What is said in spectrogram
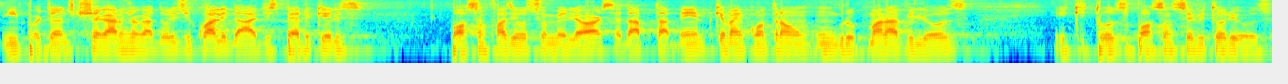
e importante é que chegaram jogadores de qualidade. Espero que eles possam fazer o seu melhor, se adaptar bem, porque vai encontrar um, um grupo maravilhoso e que todos possam ser vitoriosos.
